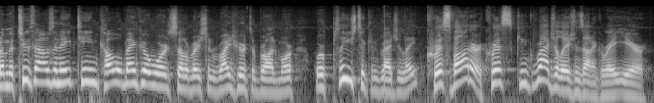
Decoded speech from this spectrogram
From the 2018 Coldwell Banker Awards celebration right here at the Broadmoor, we're pleased to congratulate Chris Vawter. Chris, congratulations on a great year.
